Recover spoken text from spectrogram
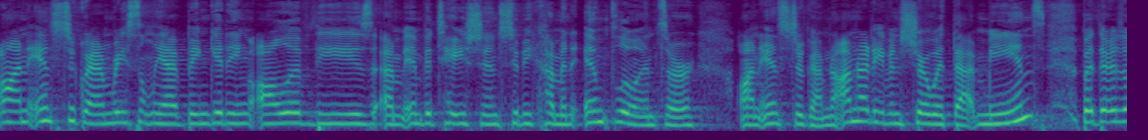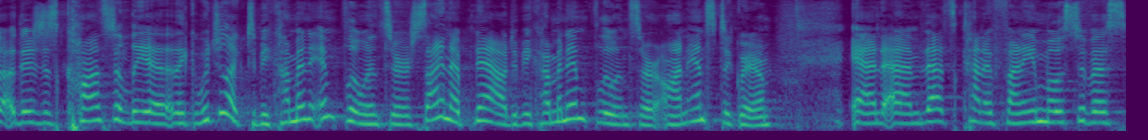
on Instagram recently, I've been getting all of these um, invitations to become an influencer on Instagram. Now, I'm not even sure what that means, but there's a, there's just constantly a, like, would you like to become an influencer? Sign up now to become an influencer on Instagram, and um, that's kind of funny. Most of us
